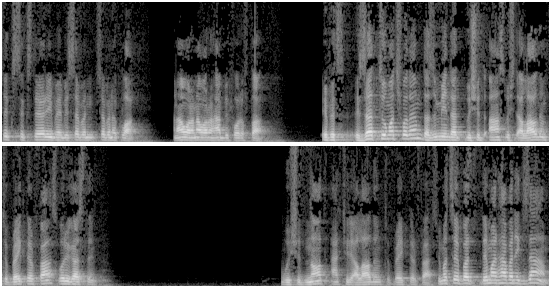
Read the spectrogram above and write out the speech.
6, 6.30, maybe 7, 7 o'clock, an hour, an hour and a half before iftar. If it's, is that too much for them? Doesn't mean that we should ask, we should allow them to break their fast? What do you guys think? we should not actually allow them to break their fast. You might say, but they might have an exam.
